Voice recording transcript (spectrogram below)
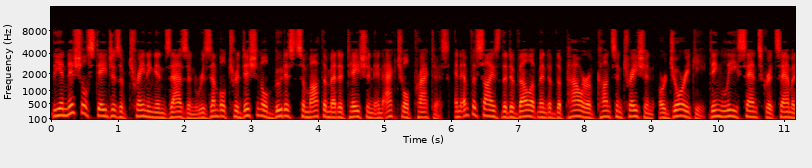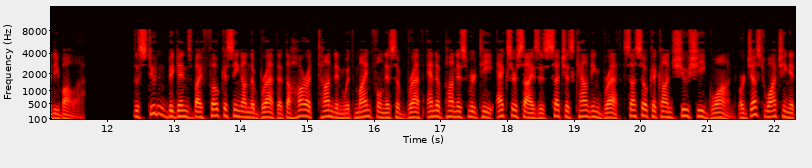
The initial stages of training in zazen resemble traditional Buddhist samatha meditation in actual practice, and emphasize the development of the power of concentration, or joriki Ding Li Sanskrit samadhibala. The student begins by focusing on the breath at the hara, tanden with mindfulness of breath exercises such as counting breath or just watching it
